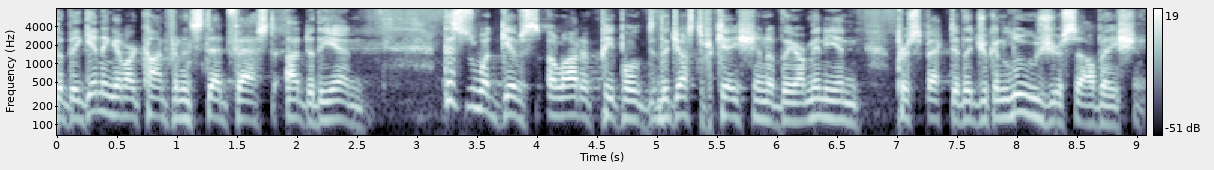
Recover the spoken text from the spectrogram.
the beginning of our confidence steadfast unto the end. This is what gives a lot of people the justification of the Arminian perspective that you can lose your salvation.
